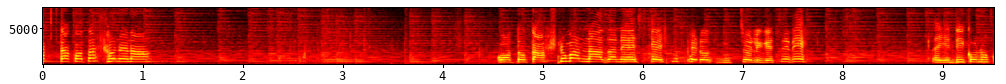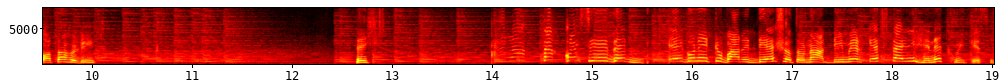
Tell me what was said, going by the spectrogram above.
একটা কথা শোনে না। কত কাস্টমার না জানে আজকে এসে ফেরত চলে গেছে রে। তাই এটি কোনো কথা হলি? এই। এগুনি একটু বাড়ির দিয়ে এসো তো না ডিমের কেসটাই হেনে থুইকেছে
